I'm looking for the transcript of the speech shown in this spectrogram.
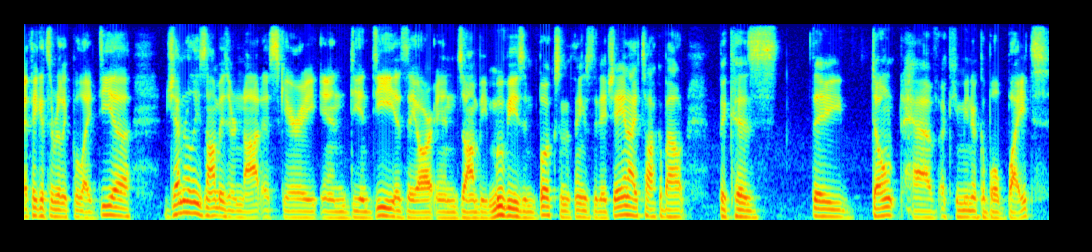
I think it's a really cool idea. Generally, zombies are not as scary in D and D as they are in zombie movies and books and the things that HA and I talk about because they don't have a communicable bite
